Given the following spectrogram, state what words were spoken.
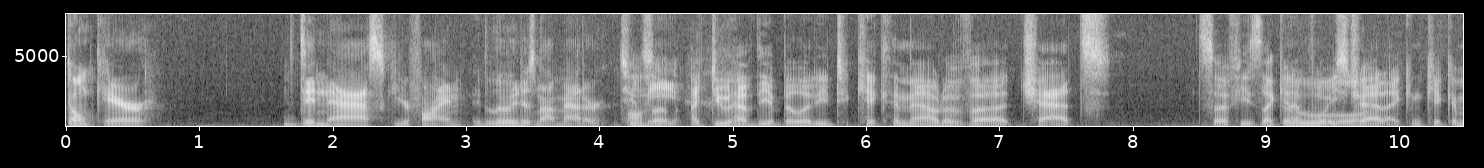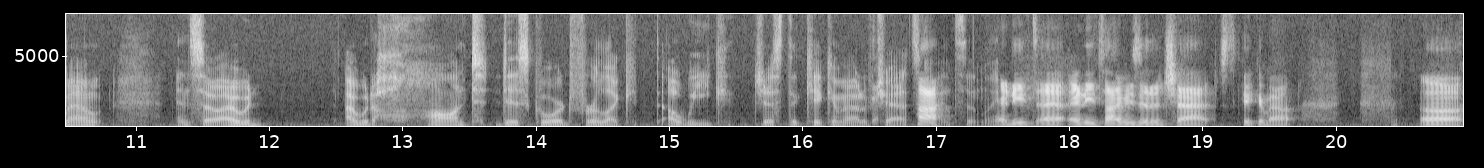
don't care. Didn't ask. You're fine. It literally does not matter to also, me. I do have the ability to kick him out of uh, chats. So if he's like in a voice chat, I can kick him out. And so I would, I would haunt Discord for like a week just to kick him out of chats Ah, constantly. Any uh, anytime he's in a chat, just kick him out. Uh,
